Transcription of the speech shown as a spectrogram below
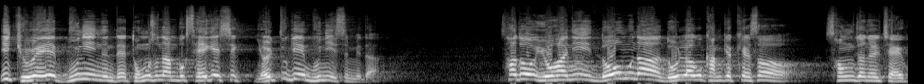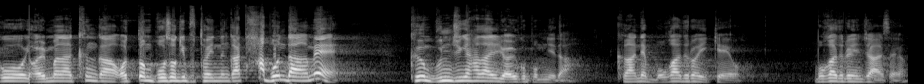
이 교회에 문이 있는데 동서남북 3개씩 12개의 문이 있습니다. 사도 요한이 너무나 놀라고 감격해서 성전을 재고 얼마나 큰가 어떤 보석이 붙어 있는가 다 본 다음에 그 문 중에 하나를 열고 봅니다. 그 안에 뭐가 들어 있게요? 뭐가 들어 있는지 아세요?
